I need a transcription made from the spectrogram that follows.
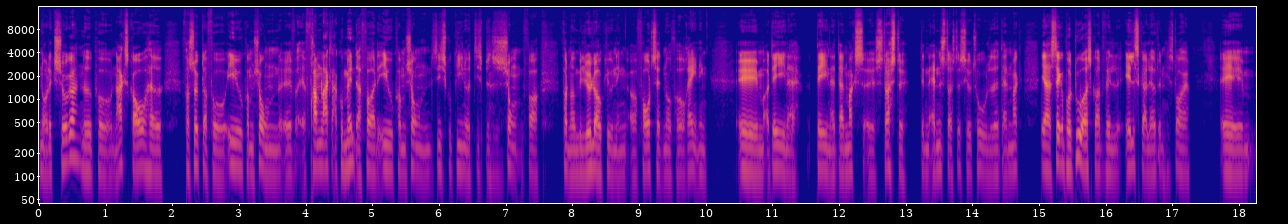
Nordic Sugar nede på Nakskov havde forsøgt at få EU-kommissionen øh, fremlagt argumenter for, at EU-kommissionen de skulle give noget dispensation for, for noget miljølovgivning og fortsætte noget forurening. Øhm, og det er en af, det er en af Danmarks øh, største, den anden største CO2-udleder i Danmark. Jeg er sikker på, at du også godt vil elske at lave den historie. Øhm,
